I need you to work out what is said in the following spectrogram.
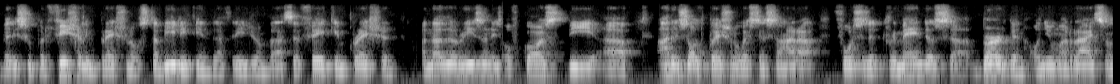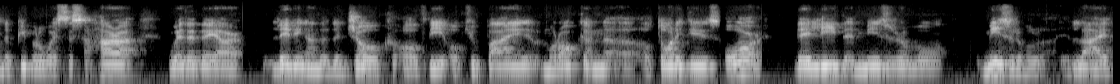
very superficial impression of stability in that region, but that's a fake impression Another reason is, of course, the uh, unresolved question of Western Sahara forces a tremendous uh, burden on human rights on the people of Western Sahara, whether they are living under the joke of the occupying Moroccan uh, authorities or they lead a miserable miserable life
